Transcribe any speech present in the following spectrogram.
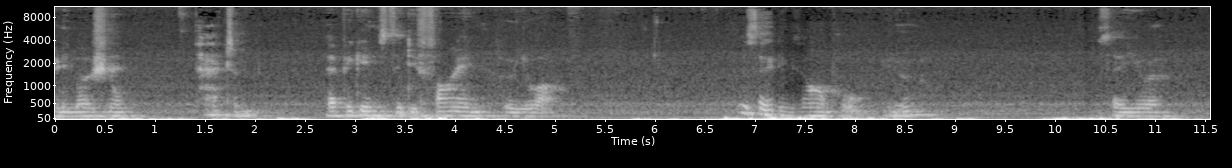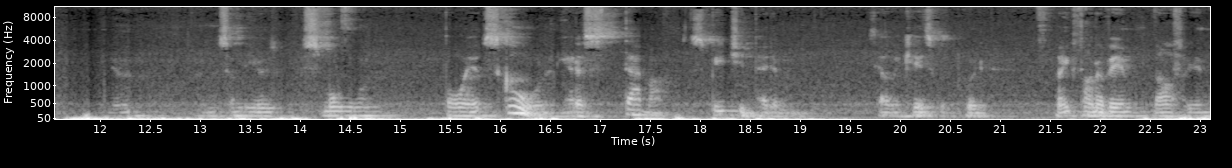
and emotional pattern that begins to define who you are. Let's Just an example, you know. Say you're, you know, somebody who's a small boy at school and he had a stammer, speech impediment. how the kids would, would make fun of him, laugh at him,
